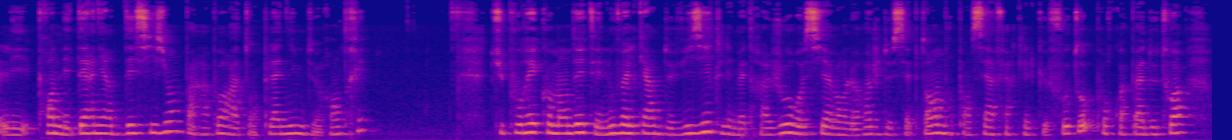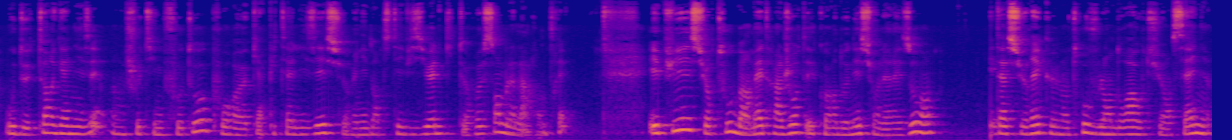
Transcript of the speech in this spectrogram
les, prendre les dernières décisions par rapport à ton planning de rentrée. Tu pourrais commander tes nouvelles cartes de visite, les mettre à jour aussi avant le rush de septembre, penser à faire quelques photos, pourquoi pas de toi, ou de t'organiser un shooting photo pour euh, capitaliser sur une identité visuelle qui te ressemble à la rentrée. Et puis surtout, ben, mettre à jour tes coordonnées sur les réseaux hein, et t'assurer que l'on trouve l'endroit où tu enseignes,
